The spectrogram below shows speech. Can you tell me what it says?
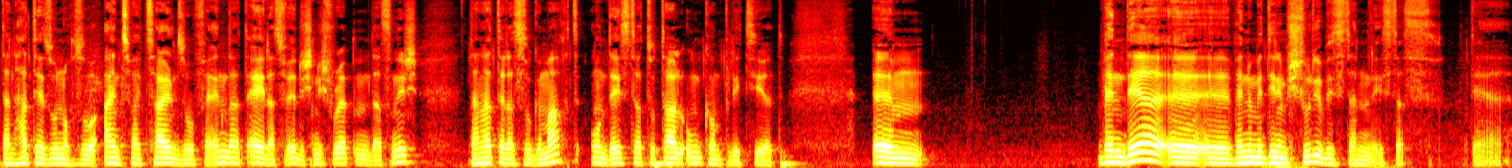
Dann hat er so noch so ein, zwei Zeilen so verändert. Ey, das werde ich nicht rappen, das nicht. Dann hat er das so gemacht und der ist da total unkompliziert. Ähm, wenn der, äh, äh, wenn du mit denen im Studio bist, dann ist das der,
